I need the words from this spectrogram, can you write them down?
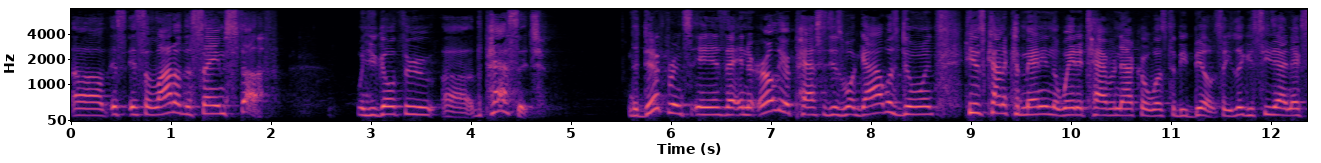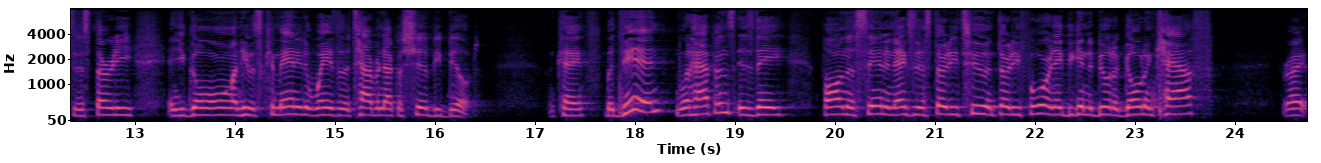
uh, it's, it's, a lot of the same stuff when you go through uh, the passage. The difference is that in the earlier passages, what God was doing, He was kind of commanding the way the tabernacle was to be built. So you look, you see that in Exodus 30, and you go on, He was commanding the ways that the tabernacle should be built. Okay? But then what happens is they fall into sin in Exodus 32 and 34. They begin to build a golden calf, right?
